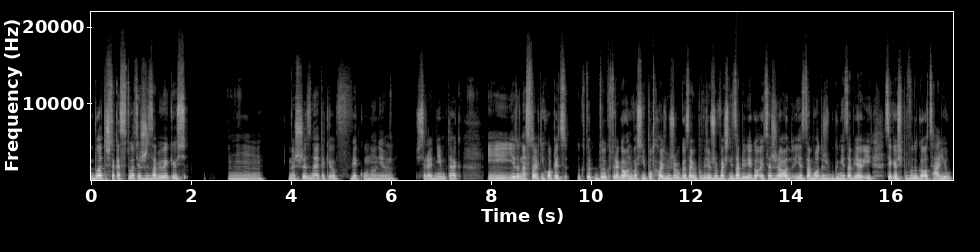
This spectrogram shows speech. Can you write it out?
Była też taka sytuacja, że zabił jakiegoś mm, mężczyznę, takiego w wieku, no nie wiem, średnim, tak? I 11-letni chłopiec, do którego on właśnie podchodził, żeby go zabił, powiedział, że właśnie zabił jego ojca, że on jest za młody, żeby go nie zabijał i z jakiegoś powodu go ocalił.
